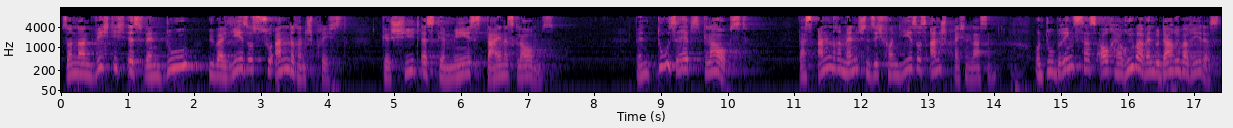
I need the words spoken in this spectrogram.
sondern wichtig ist, wenn du über Jesus zu anderen sprichst, geschieht es gemäß deines Glaubens. Wenn du selbst glaubst, dass andere Menschen sich von Jesus ansprechen lassen und du bringst das auch herüber, wenn du darüber redest,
